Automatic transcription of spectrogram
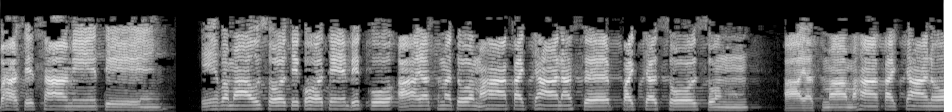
භාසෙස්සාමි තේ ඒවමාඋසෝති කෝතේ බික්ඛු ආයස්මතෝ මහා කච්චානස්ස පච්චස්සෝ සුං ආයස්මා මහා කච්චානෝ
